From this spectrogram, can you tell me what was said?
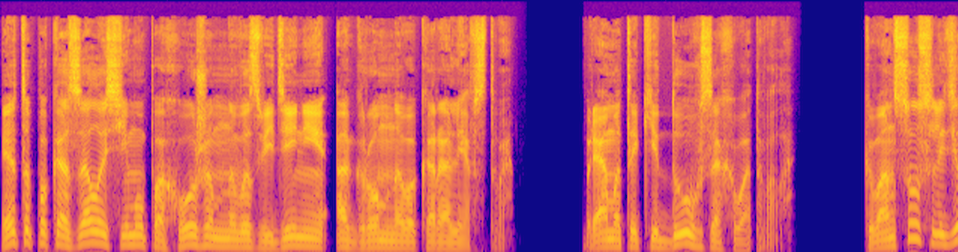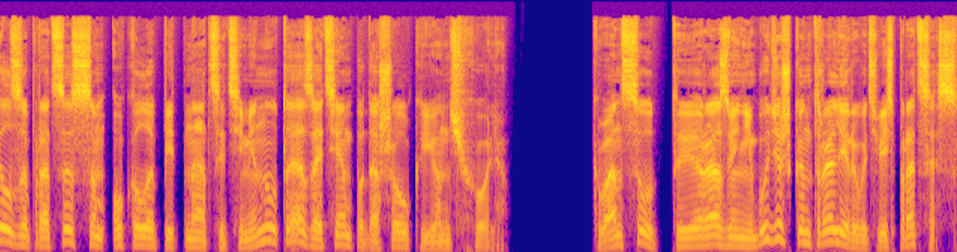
это показалось ему похожим на возведение огромного королевства. Прямо-таки дух захватывало. Квансу следил за процессом около 15 минут, а затем подошел к Йон Чхолю. «Квансу, ты разве не будешь контролировать весь процесс?»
